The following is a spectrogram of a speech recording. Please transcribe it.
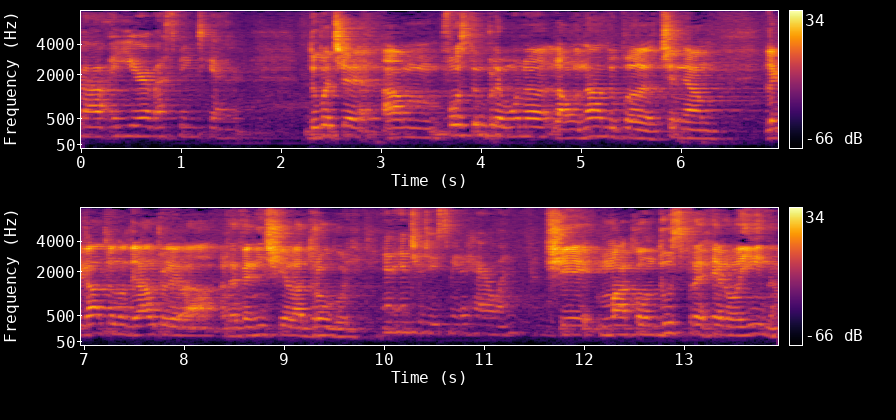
about a year of us being together. După ce am fost împreună, la un an după ce ne-am legat unul de altul, el a revenit și el la droguri. and introduced me to heroin. Și m-a condus spre heroină.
